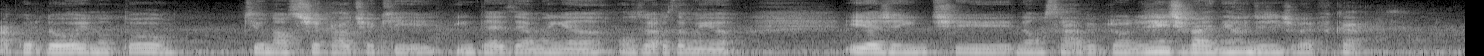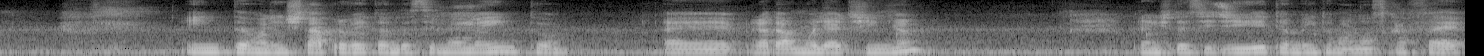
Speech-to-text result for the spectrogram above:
acordou e notou que o nosso check-out aqui, em tese, é amanhã, 11 horas da manhã. E a gente não sabe pra onde a gente vai nem onde a gente vai ficar. Então a gente tá aproveitando esse momento é, para dar uma olhadinha, pra gente decidir também tomar nosso café.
